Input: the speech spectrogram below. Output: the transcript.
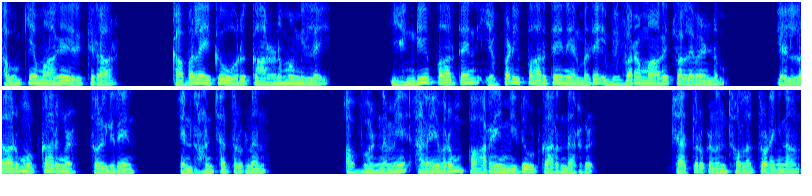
சௌக்கியமாக இருக்கிறார். கவலைக்கு ஒரு காரணமும் இல்லை. எங்கே பார்த்தேன்? எப்படி பார்த்தேன் என்பதை விவரமாகச் சொல்ல வேண்டும். எல்லாரும் உட்காருங்கள் சொல்கிறேன் என்றான் சத்ருக்னன். அவ்வண்ணமே அனைவரும் பாறை மீது உட்கார்ந்தார்கள். சத்ருக்னன் சொல்லத் தொடங்கினான்.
